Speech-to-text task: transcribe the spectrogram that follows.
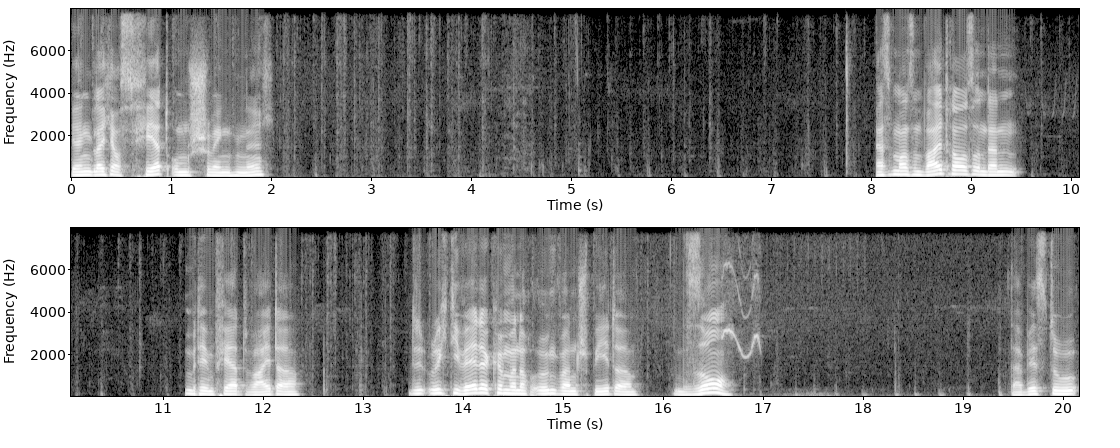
werden gleich aufs Pferd umschwenken, nicht? Erstmal aus dem Wald raus und dann mit dem Pferd weiter. Durch die Wälder können wir noch irgendwann später. So. Da bist du.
